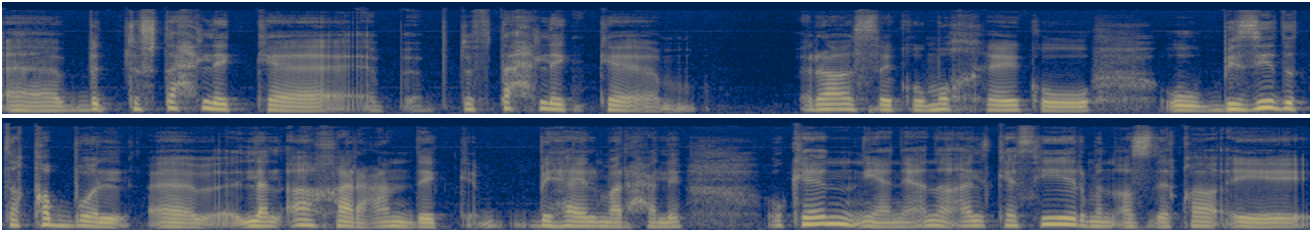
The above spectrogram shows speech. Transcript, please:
آه، بتفتح لك آه، بتفتح لك راسك ومخك و... وبيزيد التقبل آه، للآخر عندك بهاي المرحلة. وكان يعني أنا الكثير من أصدقائي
